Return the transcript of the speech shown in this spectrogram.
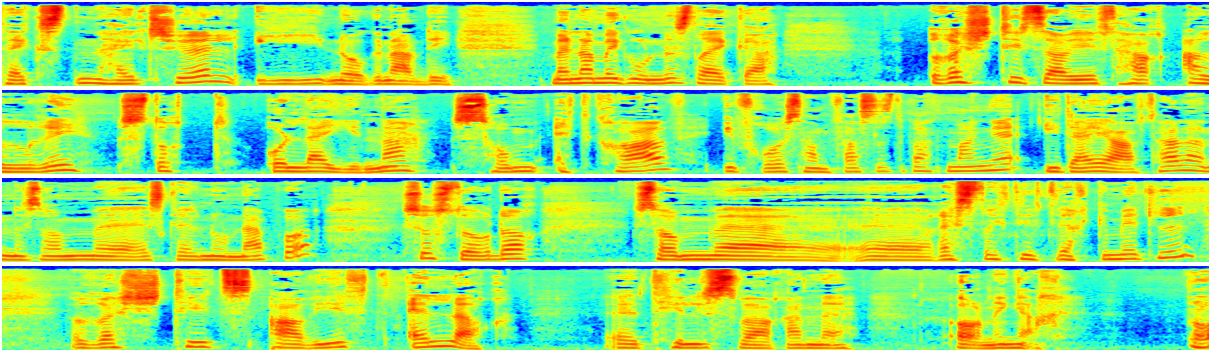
teksten helt sjøl i noen av de. Men la meg understreke. Rushtidsavgift har aldri stått alene som et krav fra Samferdselsdepartementet. I de avtalene som er skrevet under på, så står det som eh, restriktivt virkemiddel rushtidsavgift eller eh, tilsvarende ordninger. Ja,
